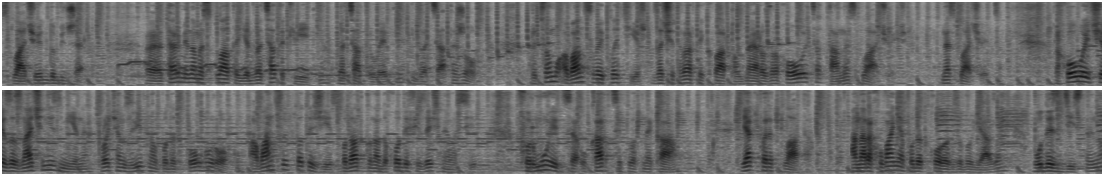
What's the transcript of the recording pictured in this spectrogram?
сплачують до бюджету. Е, Термінами сплати є 20 квітня, 20 липня і 20 жовтня. При цьому авансовий платіж за четвертий квартал не розраховується та не сплачується. Не сплачується. Враховуючи зазначені зміни протягом звітного податкового року, авансові платежі з податку на доходи фізичних осіб формуються у картці платника як передплата а нарахування податкових зобов'язань буде здійснено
